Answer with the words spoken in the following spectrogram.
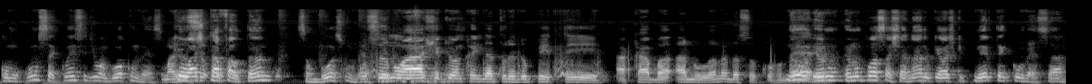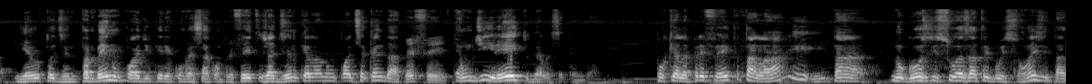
como consequência de uma boa conversa. Mas o que eu acho que está faltando são boas conversas. Senhor não acha que uma candidatura do PT acaba anulando a da Socorro Não, eu não, eu não posso achar nada, porque eu acho que primeiro tem que conversar. E aí eu estou dizendo, também não pode querer conversar com o prefeito, já dizendo que ela não pode ser candidata. Perfeito. É um direito dela ser candidata. Porque ela é prefeita, está lá e está no gozo de suas atribuições e está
